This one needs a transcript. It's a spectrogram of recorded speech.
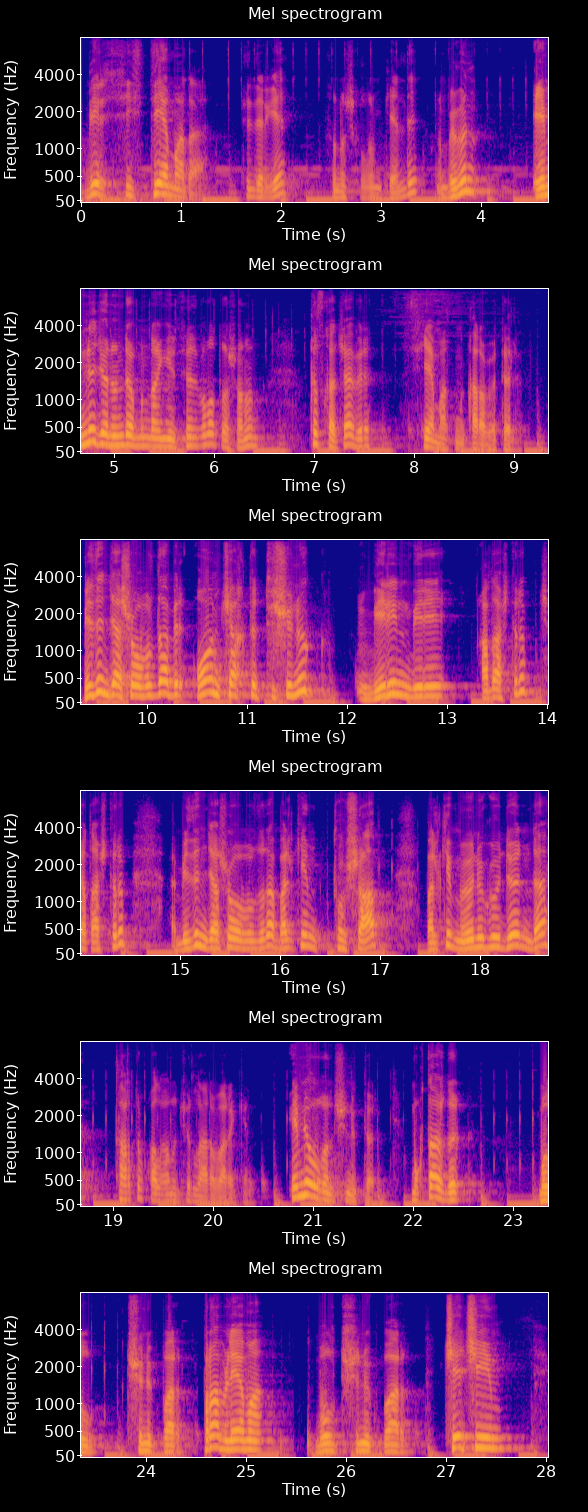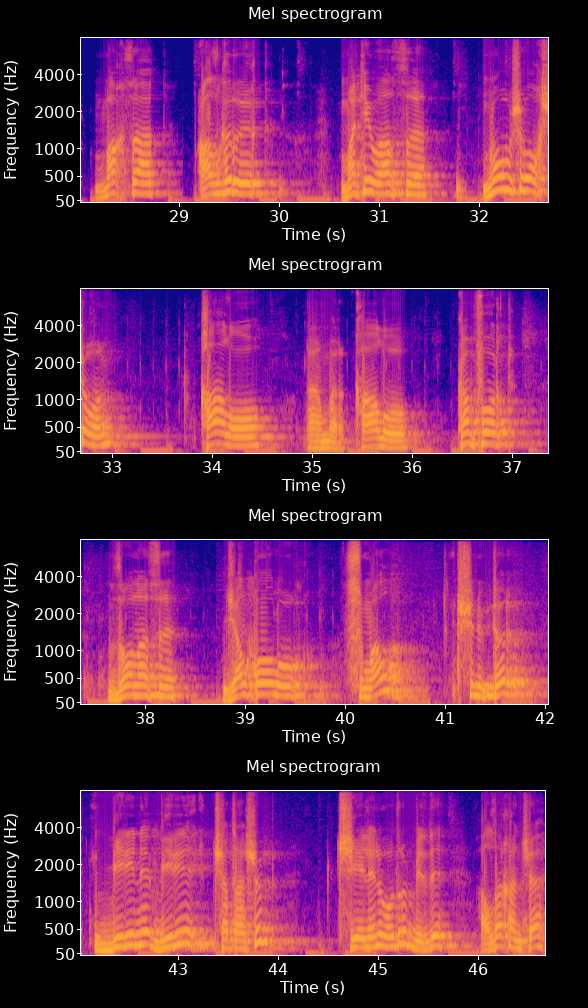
бир системада сіздерге сунуш кылгым келди бүгүн эмне жөнүндө мындан кийин сөз болот ошонун кыскача бир схемасын карап өтөлү биздин жашообузда бир он чакты түшүнүк бирин бири адаштырып чаташтырып биздин жашообузду да балким тушап балким өнүгүүдөн да тартып калган учурлары бар экен эмне болгон түшүнүктөр муктаждык бул түшүнүк бар проблема бул түшүнүк бар чечим максат азгырык мотивация мына ушуга окшогон каалоо дагы бар каалоо комфорт зонасы жалкоолук сымал түшүнүктөр бирине бири чаташып чиеленип отуруп бизди алда канча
